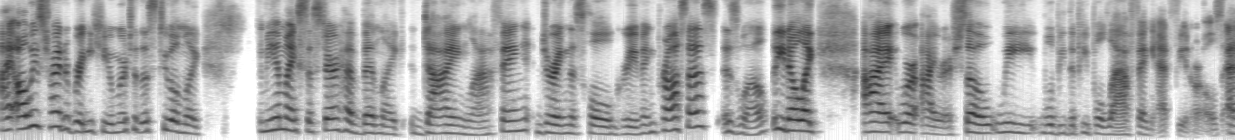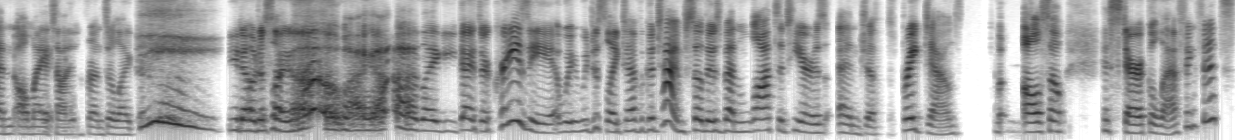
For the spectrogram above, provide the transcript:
i always try to bring humor to this too. I'm like me and my sister have been like dying laughing during this whole grieving process as well. You know, like I we're Irish, so we will be the people laughing at funerals, and all my Italian friends are like, you know, just like, oh my god, like you guys are crazy. We we just like to have a good time. So there's been lots of tears and just breakdowns, but mm-hmm. also hysterical laughing fits.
